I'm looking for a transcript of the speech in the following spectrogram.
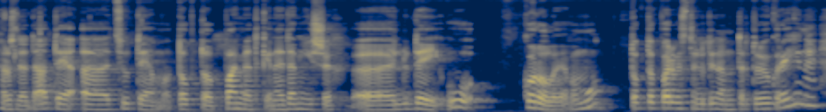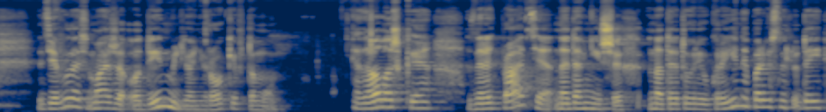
розглядати е, цю тему, тобто пам'ятки найдавніших е, людей у королевому, тобто первісна людина на території України, з'явилась майже 1 мільйон років тому. Залишки знарядь праці найдавніших на території України первісних людей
